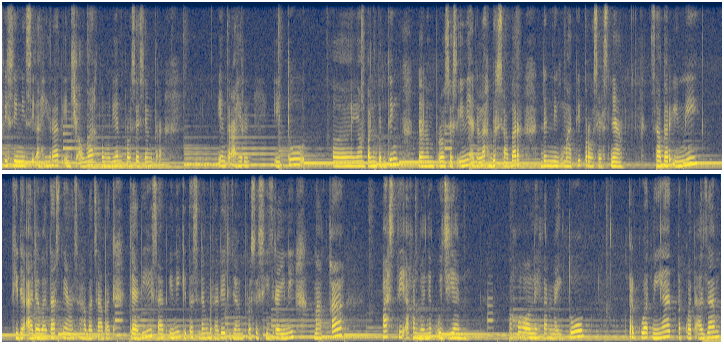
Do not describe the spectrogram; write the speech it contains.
visi misi akhirat. Insya Allah, kemudian proses yang ter yang terakhir itu eh, yang paling penting dalam proses ini adalah bersabar dan nikmati prosesnya. Sabar ini tidak ada batasnya, sahabat-sahabat. Jadi, saat ini kita sedang berada di dalam proses hijrah ini, maka pasti akan banyak ujian. Maka oleh karena itu, perkuat niat, perkuat azam,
